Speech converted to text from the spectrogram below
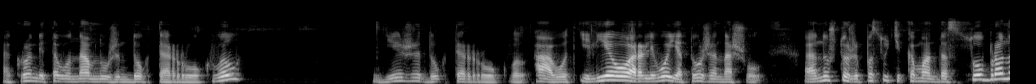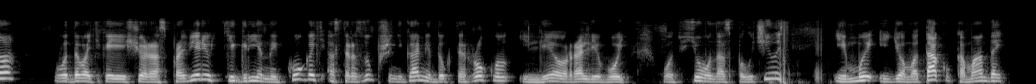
А кроме того, нам нужен доктор Роквелл. Где же доктор Роквелл? А, вот и Лео ролевой я тоже нашел. А, ну что же, по сути команда собрана. Вот давайте-ка я еще раз проверю. Тигриный коготь, острозуб, шинигами, доктор Роквелл и Лео ролевой. Вот все у нас получилось. И мы идем в атаку командой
